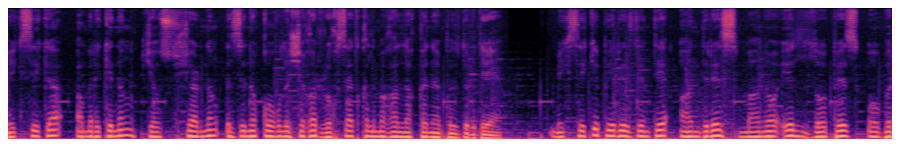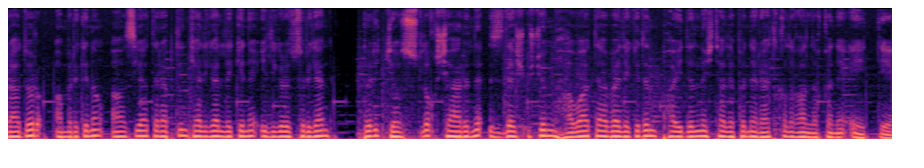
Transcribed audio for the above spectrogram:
Meksika amerikaning josuslarning izini qo'g'lishiga ruxsat qilmaganligini bildirdi meksika prezidenti andres manuel lopez obrador amerikaning osiyo tarafdan kelganligini ilgari surgan bir josuslik sharini izlash uchun havo tavalligidan foydalanish talabini rad qilganligini aytdi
